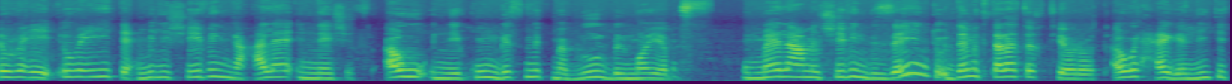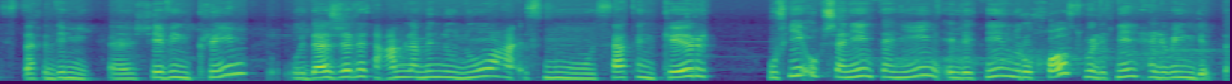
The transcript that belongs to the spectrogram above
اوعي اوعي تعملي shaving على الناشف أو إن يكون جسمك مبلول بالمية بس. أمال أعمل shaving إزاي؟ انت قدامك ثلاث اختيارات. أول حاجة إن انت تستخدمي shaving cream وده Gillette عاملة منه نوع اسمه Satin Care وفي option ين تانيين؟ الاثنين رخاص والاثنين حلوين جدا.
